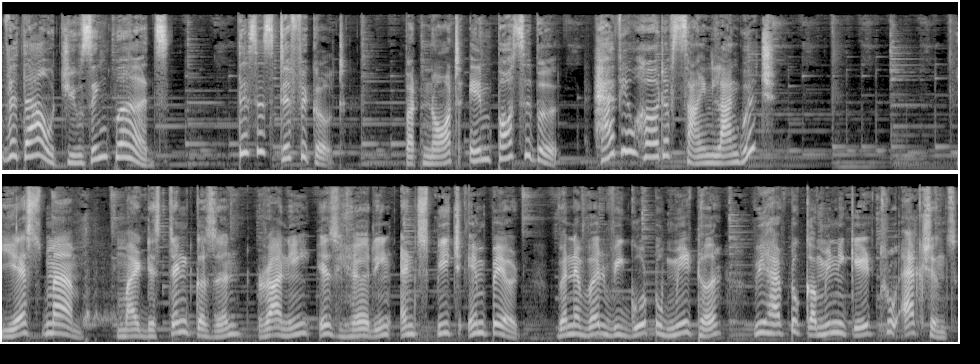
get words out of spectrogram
without using words. This is difficult, but not impossible. Have you heard of sign language? Yes, ma'am. My distant cousin Rani is hearing and speech impaired. Whenever we go to meet her, we have to communicate through actions.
